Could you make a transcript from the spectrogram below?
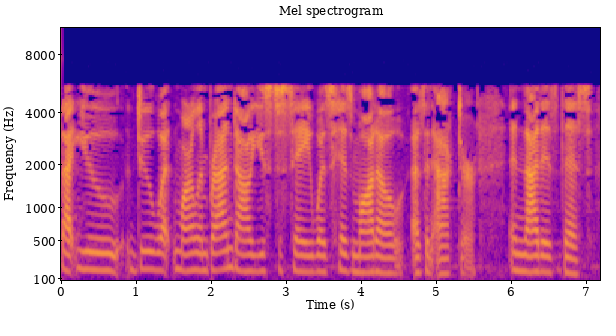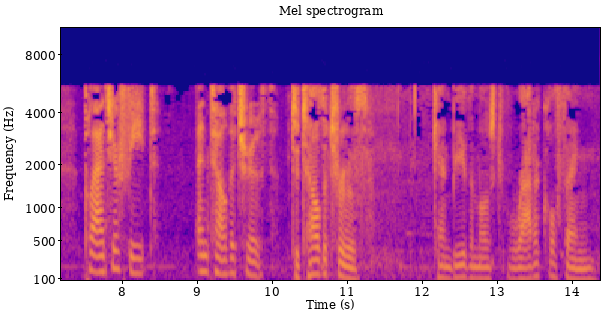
that you do what Marlon Brando used to say was his motto as an actor, and that is this plant your feet and tell the truth. To tell the truth can be the most radical thing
